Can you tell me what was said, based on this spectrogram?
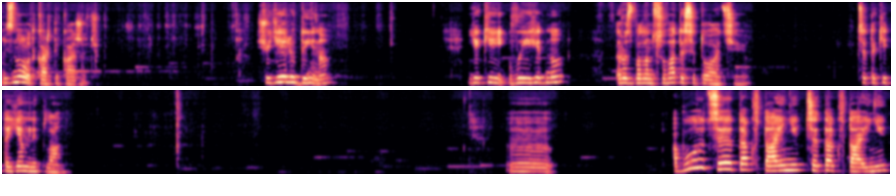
І знову от карти кажуть, що є людина, якій вигідно розбалансувати ситуацію. Це такий таємний план. Е, Або це так в тайні, це так в тайні,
